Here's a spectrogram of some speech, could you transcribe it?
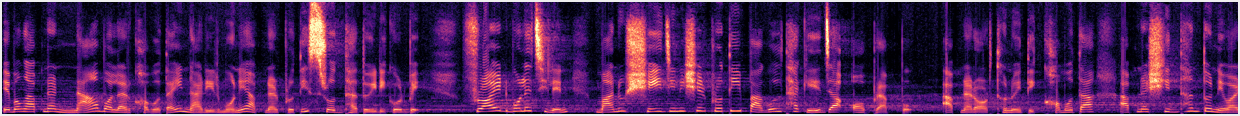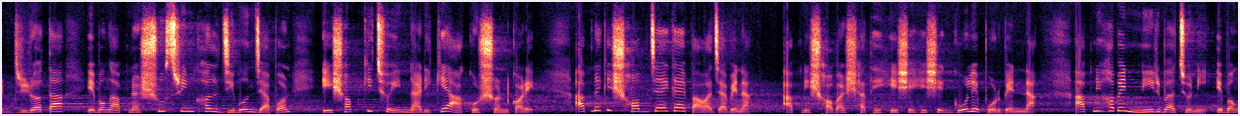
এবং আপনার না বলার ক্ষমতাই নারীর মনে আপনার প্রতি শ্রদ্ধা তৈরি করবে। ফ্রয়েড বলেছিলেন, মানুষ সেই জিনিসের প্রতিই পাগল থাকে যা অপ্রাপ্য। আপনার অর্থনৈতিক ক্ষমতা, আপনার সিদ্ধান্ত নেওয়ার দৃঢ়তা এবং আপনার সুশৃঙ্খল জীবনযাপন, এসব কিছুই নারীকে আকর্ষণ করে। আপনাকে সব জায়গায় পাওয়া যাবে না। আপনি সবার সাথে হেসে হেসে গলে পড়বেন না। আপনি হবেন নির্বাচনী এবং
